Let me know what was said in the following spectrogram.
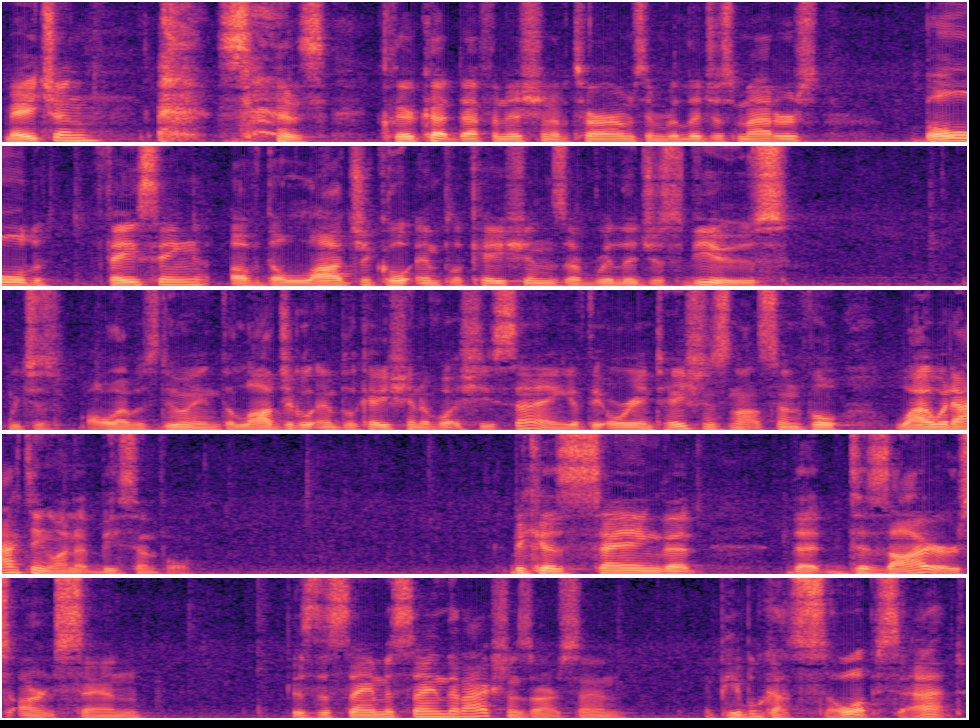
Machen says clear cut definition of terms in religious matters, bold facing of the logical implications of religious views which is all I was doing, the logical implication of what she's saying, if the orientation is not sinful, why would acting on it be sinful? Because saying that that desires aren't sin is the same as saying that actions aren't sin. And people got so upset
